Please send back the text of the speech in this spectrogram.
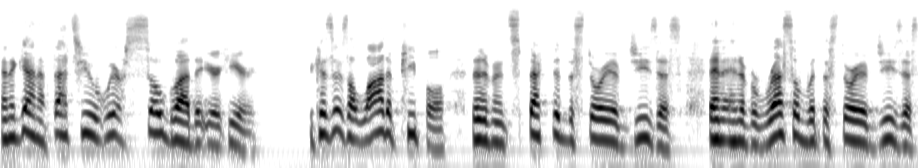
And again, if that's you, we're so glad that you're here. Because there's a lot of people that have inspected the story of Jesus and, and, have wrestled with the story of Jesus.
